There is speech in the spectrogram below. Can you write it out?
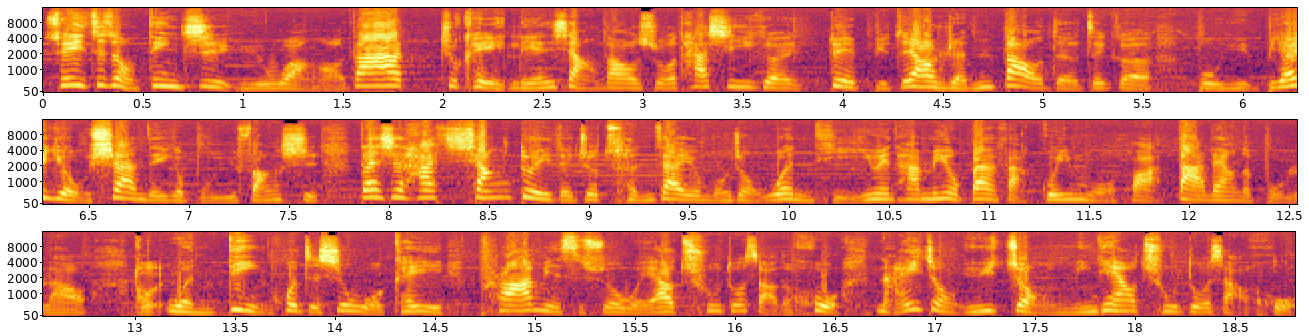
所以这种定制渔网哦，大家就可以联想到说，它是一个对比较人道的这个捕鱼比较友善的一个捕鱼方式，但是它相对的就存在有某种问题，因为它没有办法规模化大量的捕捞，稳定，或者是我可以 promise 说我要出多少的货，哪一种鱼种明天要出多少货，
